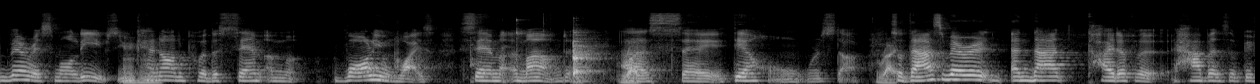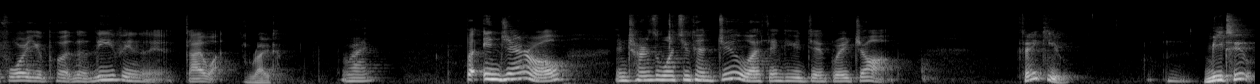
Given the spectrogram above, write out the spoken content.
very small leaves. You cannot put the same am- volume wise, same amount Right. as say Dianhong or stuff. Right. So that's very, and that kind of uh, happens before you put the leaf in the gaiwan, Right. right? But in general, in terms of what you can do, I think you did a great job. Thank you. Me too.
